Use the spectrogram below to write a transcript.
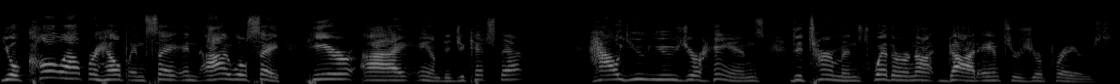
You'll call out for help and say, and I will say, Here I am. Did you catch that? How you use your hands determines whether or not God answers your prayers.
